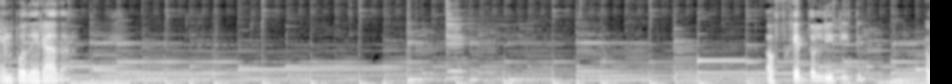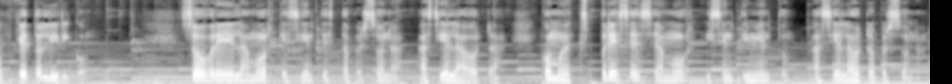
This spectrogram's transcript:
empoderada Objeto lírico. Objeto lírico. Sobre el amor que siente esta persona hacia la otra, cómo expresa ese amor y sentimiento hacia la otra persona.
